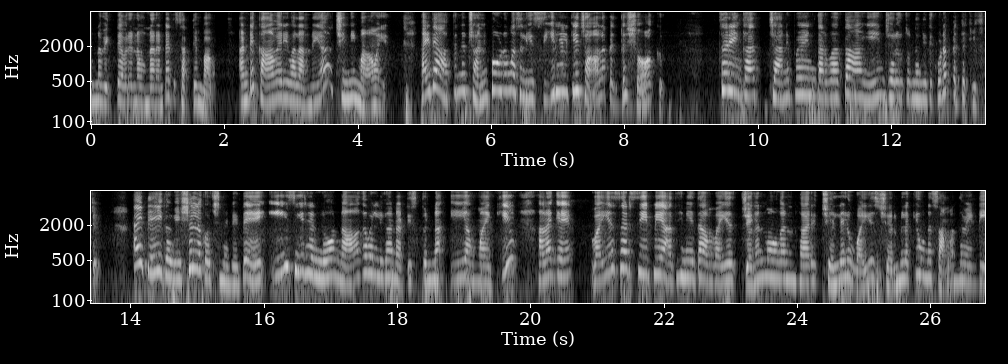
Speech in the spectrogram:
ఉన్న వ్యక్తి ఎవరైనా ఉన్నారంటే అది సత్యం బాబు. అంటే కావేరి వాళ్ళ అన్నయ్య చిన్ని మావయ్య అయితే అతను చనిపోవడం అసలు ఈ సీరియల్కి చాలా పెద్ద షాక్. సరే ఇంకా చనిపోయిన తర్వాత ఏం జరుగుతుందనేది కూడా పెద్ద ట్విస్ట్. అయితే ఇక విషయంలోకి వచ్చినట్టయితే ఈ సీరియల్లో నాగవల్లిగా నటిస్తున్న ఈ అమ్మాయికి అలాగే వైఎస్ఆర్సిపి అధినేత వైఎస్ జగన్మోహన్ గారి చెల్లెలు వైఎస్ షర్మిలకి ఉన్న సంబంధం ఏంటి?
